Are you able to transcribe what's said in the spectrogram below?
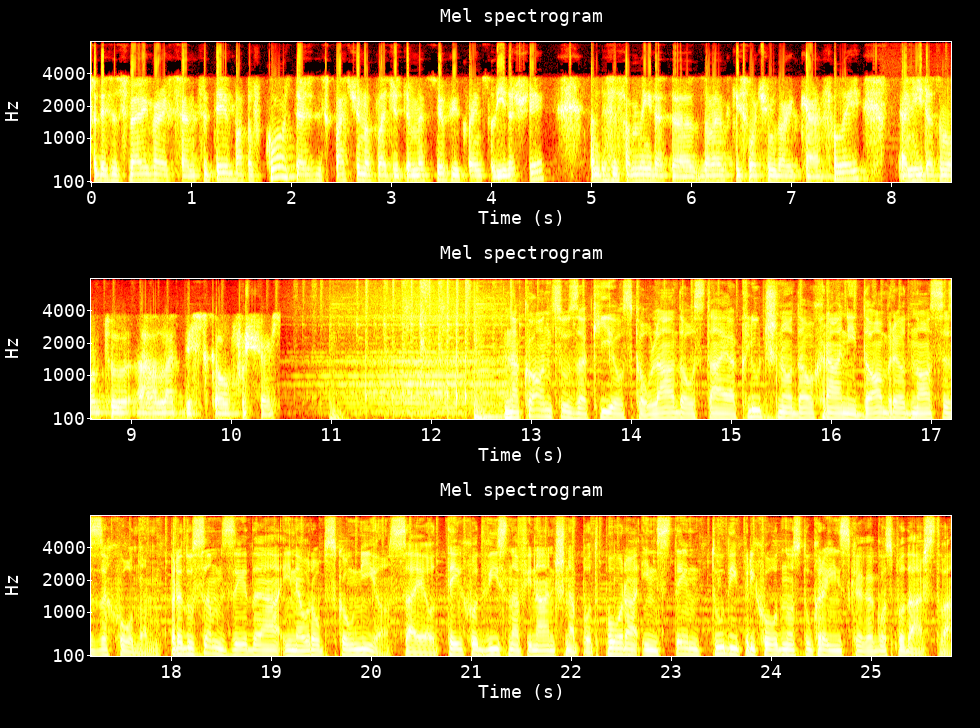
So this is very, very sensitive. But of course, there's this question of legitimacy of Ukraine's leadership. And this is something that uh, Zelensky is watching very carefully. And he doesn't want to uh, let this go for sure. Na koncu za kijevsko vlado ostaja ključno, da ohrani dobre odnose z Zahodom, predvsem ZDA in Evropsko unijo, saj je od teh odvisna finančna podpora in s tem tudi prihodnost ukrajinskega gospodarstva.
